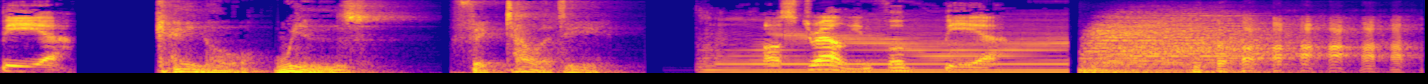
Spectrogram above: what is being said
Beer. Kano wins. Fatality. Australian for beer.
